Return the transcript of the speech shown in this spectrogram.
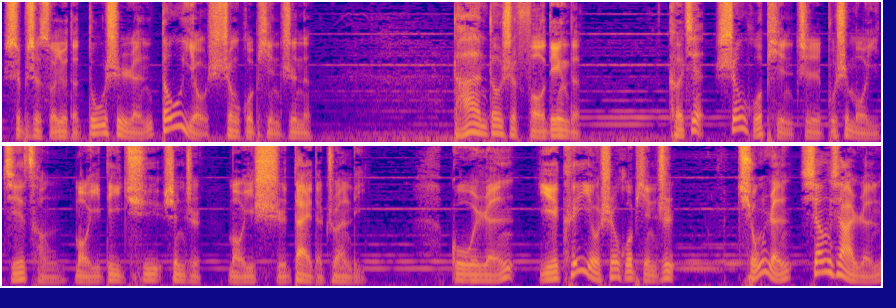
是不是所有的都市人都有生活品质呢？答案都是否定的。可见，生活品质不是某一阶层、某一地区，甚至某一时代的专利。古人也可以有生活品质，穷人、乡下人、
